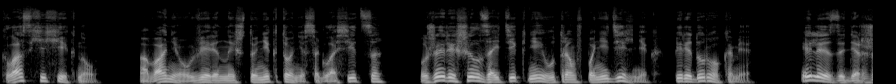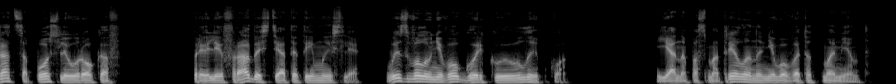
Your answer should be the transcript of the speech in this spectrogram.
Класс хихикнул, а Ваня, уверенный, что никто не согласится, уже решил зайти к ней утром в понедельник, перед уроками, или задержаться после уроков. Прилив радости от этой мысли вызвал у него горькую улыбку. Яна посмотрела на него в этот момент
